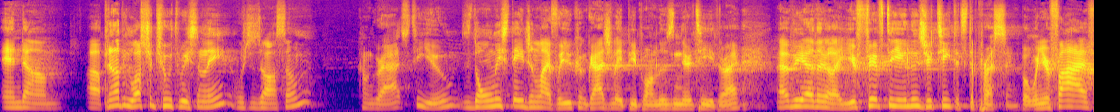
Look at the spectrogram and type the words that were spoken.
and um, uh, Penelope lost her tooth recently, which is awesome. Congrats to you. This is the only stage in life where you congratulate people on losing their teeth, right? Every other, like, you're 50, you lose your teeth, it's depressing. But when you're five,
